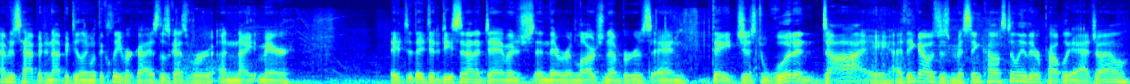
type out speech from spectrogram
I'm just happy to not be dealing with the cleaver guys. Those guys were a nightmare. They, they did a decent amount of damage, and they were in large numbers, and they just wouldn't die. I think I was just missing constantly. They were probably agile.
